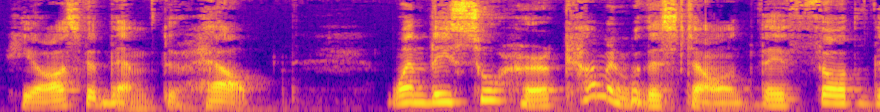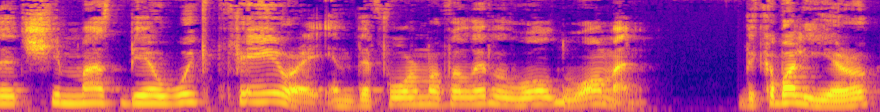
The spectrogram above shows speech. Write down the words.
he asked them to help. When they saw her coming with the stone, they thought that she must be a wicked fairy in the form of a little old woman. The caballero,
